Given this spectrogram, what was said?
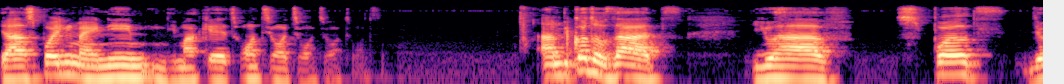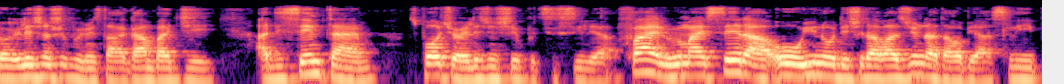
you are spoiling my name in the market, one thing, one thing, one thing, one thing. And because of that, you have spoiled your relationship with Mr. Agambaji. At the same time, spoil your relationship with Cecilia. Fine, we might say that, oh, you know, they should have assumed that I'll be asleep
